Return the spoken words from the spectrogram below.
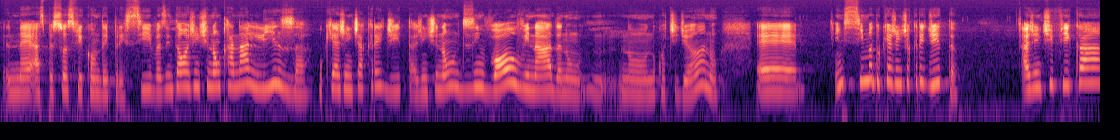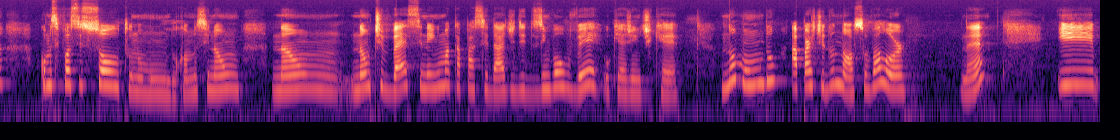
né? As pessoas ficam depressivas. Então a gente não canaliza o que a gente acredita. A gente não desenvolve nada no, no, no cotidiano é, em cima do que a gente acredita. A gente fica como se fosse solto no mundo, como se não não não tivesse nenhuma capacidade de desenvolver o que a gente quer no mundo a partir do nosso valor, né? E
